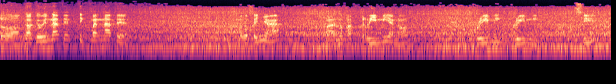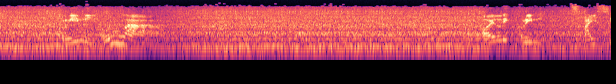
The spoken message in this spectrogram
So, ang gagawin natin, tikman natin. Ano ko sa inyo ha? Paano ka creamy ano? Creamy, creamy. See? Creamy. Ooh, wow. Oily, creamy. Spicy.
